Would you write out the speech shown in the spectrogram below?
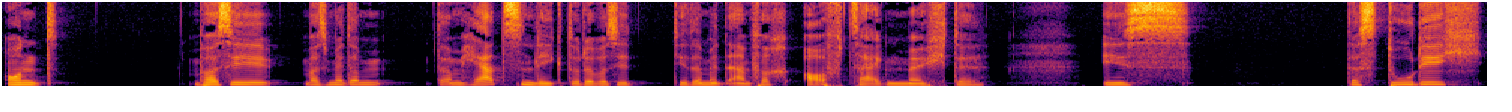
Und was ich, was mir da, da am Herzen liegt oder was ich dir damit einfach aufzeigen möchte, ist, dass du dich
